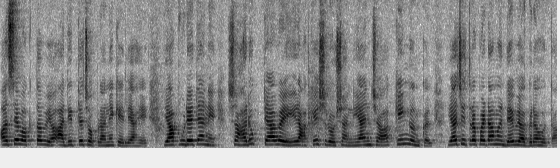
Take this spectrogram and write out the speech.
असे वक्तव्य आदित्य चोप्राने केले आहे. यापुढे त्याने शाहरुख त्यावेळी राकेश रोशन यांच्या किंग अंकल या चित्रपटामध्ये व्यग्र होता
